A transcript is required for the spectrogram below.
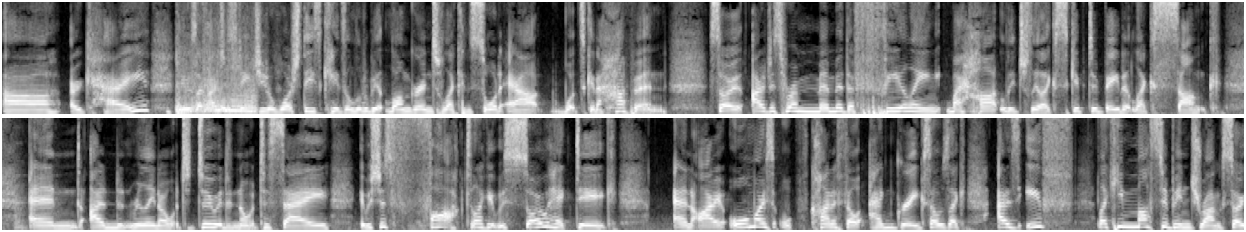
uh, okay. He was like, I just need you to watch these kids a little bit longer until I can sort out what's going to happen. So I just remember the feeling, my heart literally like skipped a beat, it like sunk. And I didn't really know what to do. I didn't know what to say. It was just fucked. Like, it was so hectic and I almost kind of felt angry because I was like, as if like he must have been drunk. So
